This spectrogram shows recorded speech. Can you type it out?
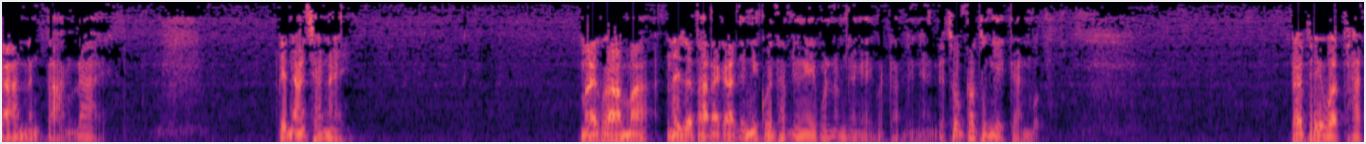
การณ์ต่างๆได้ เป็นอาชาในหมายความว่าในสถานการณ์อย่างนี้ควรทำยังไงควรทำยังไงควรทำยังไงในส่งเข้าถึงเหตุการณ์หมด พระเทวทัต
